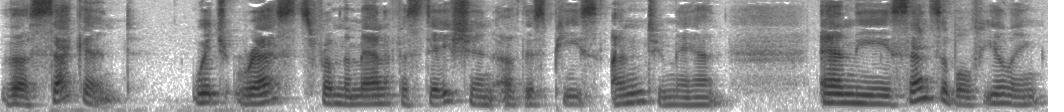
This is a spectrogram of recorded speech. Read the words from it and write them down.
The second, which rests from the manifestation of this peace unto man and the sensible feeling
